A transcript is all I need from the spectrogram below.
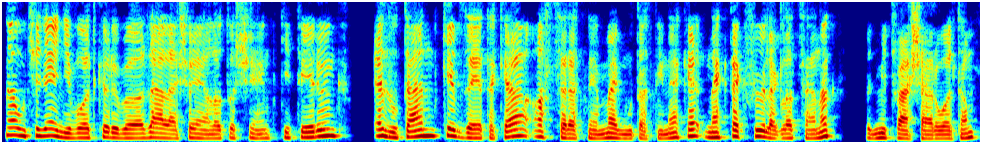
Na, úgyhogy ennyi volt körülbelül az állásajánlatosén kitérünk. Ezután képzeljetek el, azt szeretném megmutatni neke, nektek, főleg Lacának, hogy mit vásároltam.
